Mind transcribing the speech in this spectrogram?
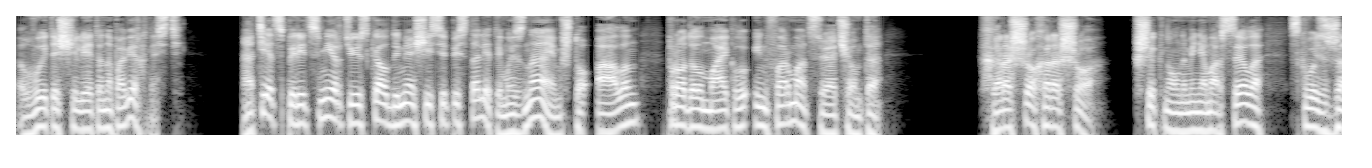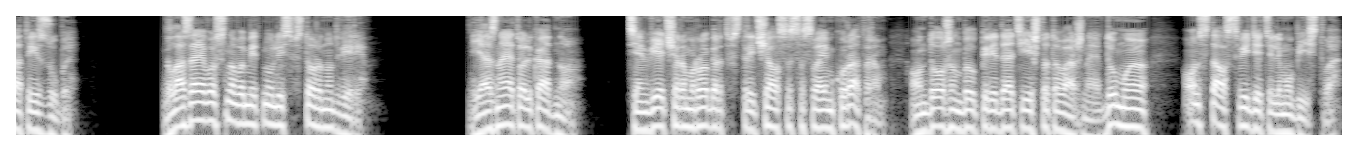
вытащили это на поверхность. Отец перед смертью искал дымящийся пистолет, и мы знаем, что Алан продал Майклу информацию о чем-то. «Хорошо, хорошо», — шикнул на меня Марсело сквозь сжатые зубы. Глаза его снова метнулись в сторону двери. «Я знаю только одно. Тем вечером Роберт встречался со своим куратором. Он должен был передать ей что-то важное. Думаю, он стал свидетелем убийства».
